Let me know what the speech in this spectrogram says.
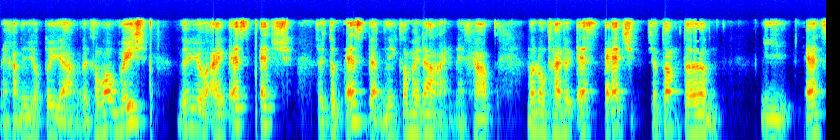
นะครับนี่ยกตัวอย่างหรือคำว่า wish w i s h จะเติม s แบบนี้ก็ไม่ได้นะครับเมื่อลงท้ายด้วย sh จะต้องเติม es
